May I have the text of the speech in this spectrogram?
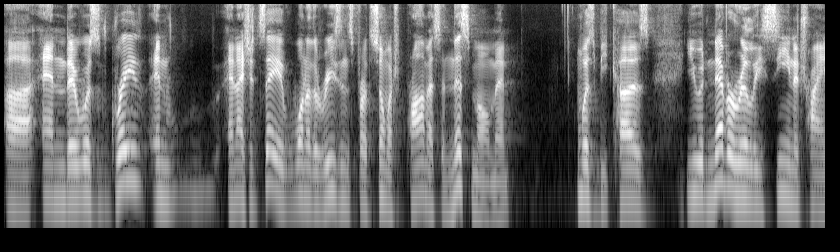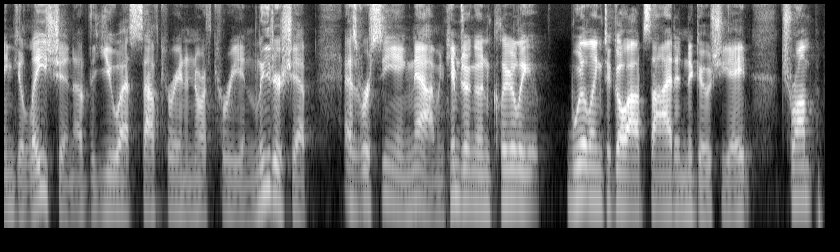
Uh, and there was great and and I should say one of the reasons for so much promise in this moment was because you had never really seen a triangulation of the US, South Korean, and North Korean leadership as we're seeing now. I mean, Kim Jong un clearly willing to go outside and negotiate. Trump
